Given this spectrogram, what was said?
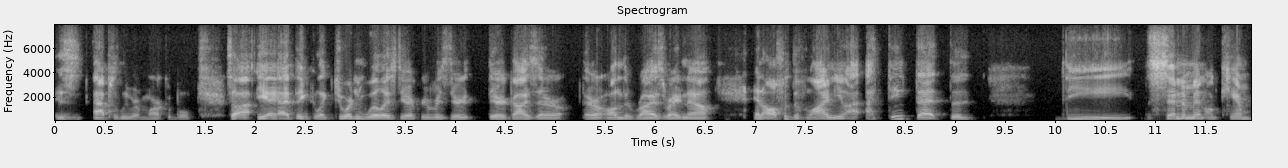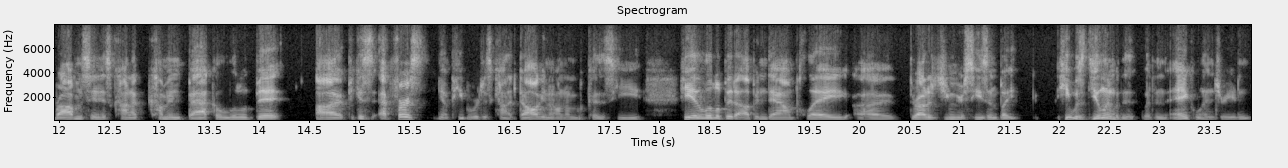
is absolutely remarkable. So uh, yeah, I think like Jordan Willis, Derek Rivers, they're they're guys that are that are on the rise right now. And offensive line, you know, I, I think that the the, the sentiment on Cam Robinson is kind of coming back a little bit. Uh, because at first, you know, people were just kind of dogging on him because he he had a little bit of up and down play uh, throughout his junior season, but he was dealing with with an ankle injury, and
